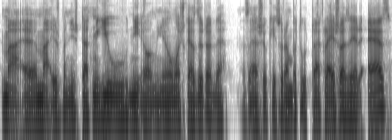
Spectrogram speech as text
má, májusban is, tehát még júni, jó, most kezdődött, de az első két órában tudták le, és azért ez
